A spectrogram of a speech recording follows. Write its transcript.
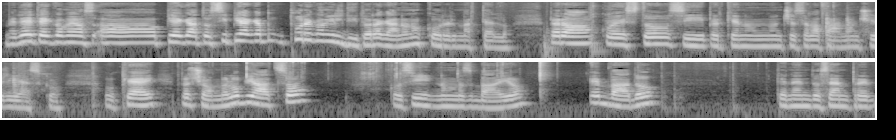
Vedete come ho, ho piegato? Si piega pure con il dito raga non occorre il martello. Però questo sì perché non, non ce se la fa non ci riesco ok? Perciò me lo piazzo così non mi sbaglio e vado tenendo sempre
